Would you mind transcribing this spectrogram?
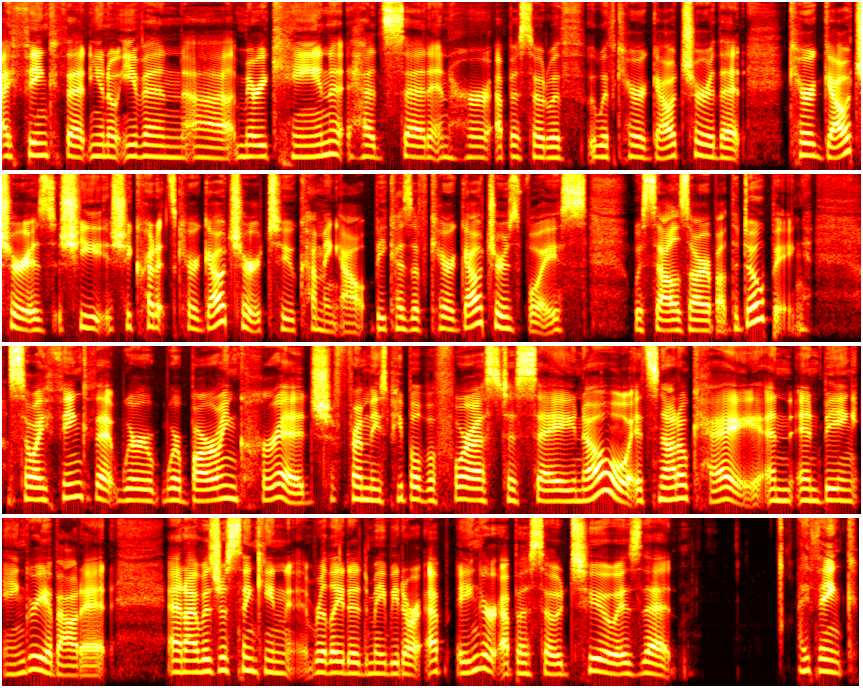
I think that you know even uh, Mary Cain had said in her episode with with Kara Goucher that Kara Goucher is she she credits Kara Goucher to coming out because of Kara Goucher's voice with Salazar about the doping. So I think that we're we're borrowing courage from these people before us to say no, it's not okay, and and being angry about it. And I was just thinking, related maybe to our ep- anger episode too, is that I think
